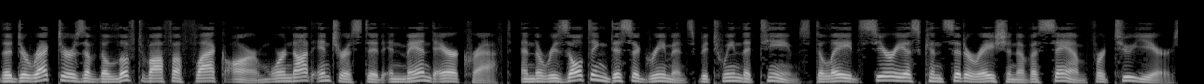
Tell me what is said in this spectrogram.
The directors of the Luftwaffe flak arm were not interested in manned aircraft, and the resulting disagreements between the teams delayed serious consideration of a SAM for two years.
